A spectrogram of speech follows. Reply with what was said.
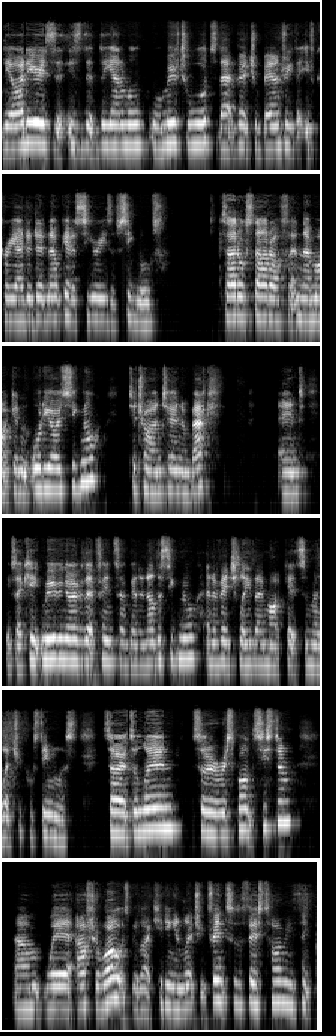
the idea is, is that the animal will move towards that virtual boundary that you've created and they'll get a series of signals. So it'll start off and they might get an audio signal to try and turn them back. And if they keep moving over that fence, they'll get another signal, and eventually they might get some electrical stimulus. So it's a learned sort of response system um, where after a while it's a bit like hitting an electric fence for the first time. You think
